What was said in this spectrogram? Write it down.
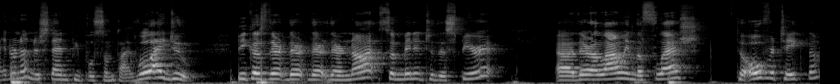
I don't understand people sometimes. Well, I do because they're they're they're, they're not submitted to the spirit. Uh, they're allowing the flesh to overtake them,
